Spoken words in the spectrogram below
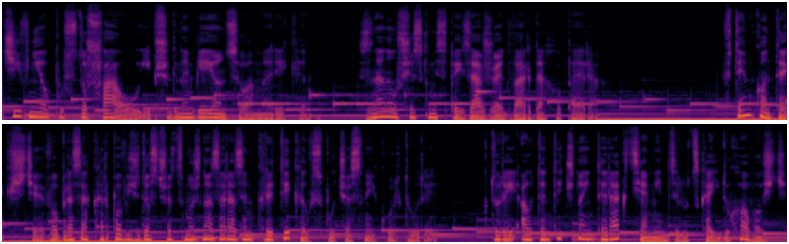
dziwnie opustoszałą i przygnębiającą Amerykę, znaną wszystkim z pejzażu Edwarda Hoppera. W tym kontekście w obrazach Karpowicz dostrzec można zarazem krytykę współczesnej kultury, której autentyczna interakcja międzyludzka i duchowość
